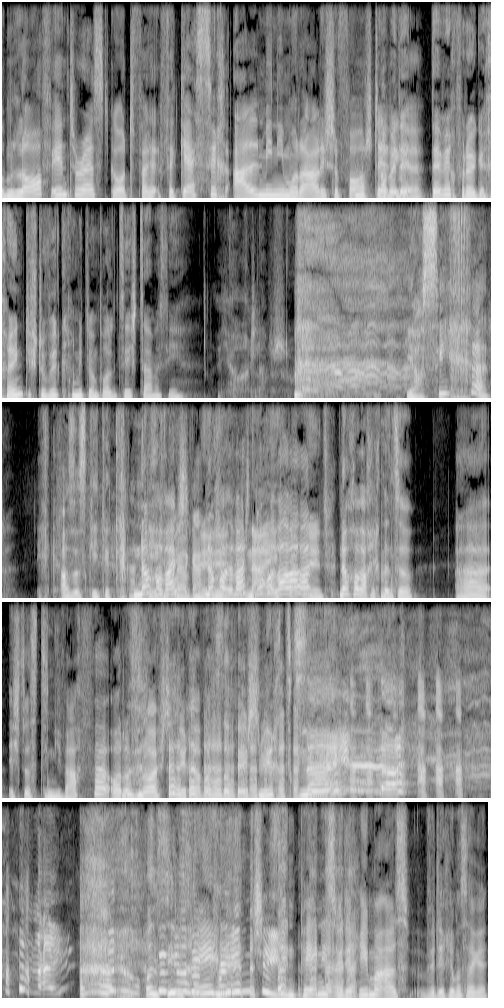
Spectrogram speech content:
um Love Interest geht, ver vergesse ich all meine moralischen Aber Vorstellungen. da- darf ich fragen, könntest du wirklich mit einem Polizist zusammen sein? ja, ich glaube schon. Ja, sicher. Also es gibt ja keine... Nachher, weißt, du, nachher, weißt, nachher, nachher mache ich dann so, ah, ist das deine Waffe oder freust du dich einfach so fest, mich zu sehen? Und sein Penis, sein Penis würde ich immer, als, würde ich immer sagen,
